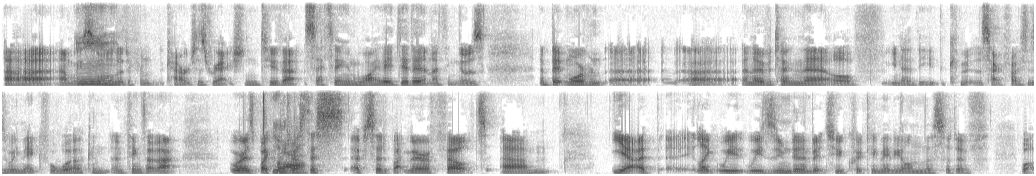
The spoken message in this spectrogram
uh, and we saw the different characters' reaction to that setting and why they did it. And I think there was a bit more of an uh, uh, an overtone there of you know the the, the sacrifices we make for work and, and things like that. Whereas by contrast, Yeah. this episode of Black Mirror felt, um, yeah, I, like we we zoomed in a bit too quickly, maybe on the sort of well,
